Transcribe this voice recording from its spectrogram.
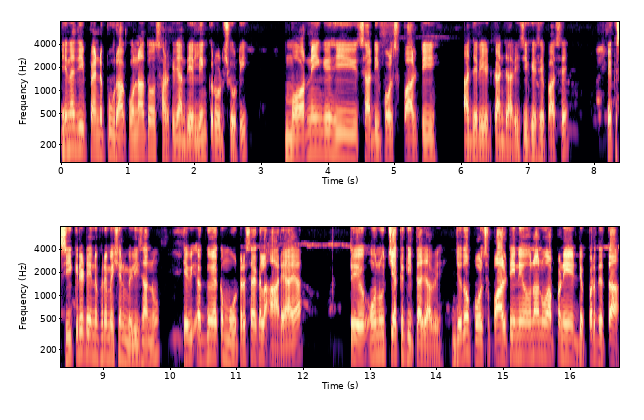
ਇਹਨਾਂ ਜੀ ਪਿੰਡ ਭੂਰਾ ਕੋਨਾ ਤੋਂ ਸੜਕ ਜਾਂਦੀ ਹੈ, ਲਿੰਕ ਰੋਡ ਛੋਟੀ। ਮਾਰਨਿੰਗ ਹੀ ਸਾਡੀ ਪੁਲਿਸ ਪਾਰਟੀ ਅੱਜ ਰੇਡ ਕਰਨ ਜਾ ਰਹੀ ਸੀ ਕਿਸੇ ਪਾਸੇ। ਇੱਕ ਸੀਕ੍ਰੀਟ ਇਨਫੋਰਮੇਸ਼ਨ ਮਿਲੀ ਸਾਨੂੰ ਕਿ ਵੀ ਅੱਗੋਂ ਇੱਕ ਮੋਟਰਸਾਈਕਲ ਆ ਰਿਹਾ ਆ ਤੇ ਉਹਨੂੰ ਚੈੱਕ ਕੀਤਾ ਜਾਵੇ। ਜਦੋਂ ਪੁਲਿਸ ਪਾਰਟੀ ਨੇ ਉਹਨਾਂ ਨੂੰ ਆਪਣੀ ਡਿੱਪਰ ਦਿੱਤਾ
